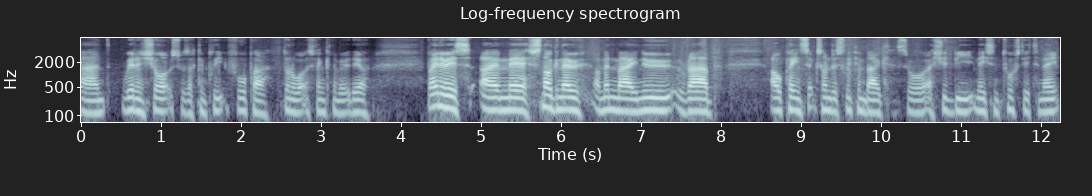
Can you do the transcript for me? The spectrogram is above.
and wearing shorts was a complete faux pas. Don't know what I was thinking about there. But anyways, I'm uh, snug now. I'm in my new Rab Alpine 600 sleeping bag, so I should be nice and toasty tonight.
